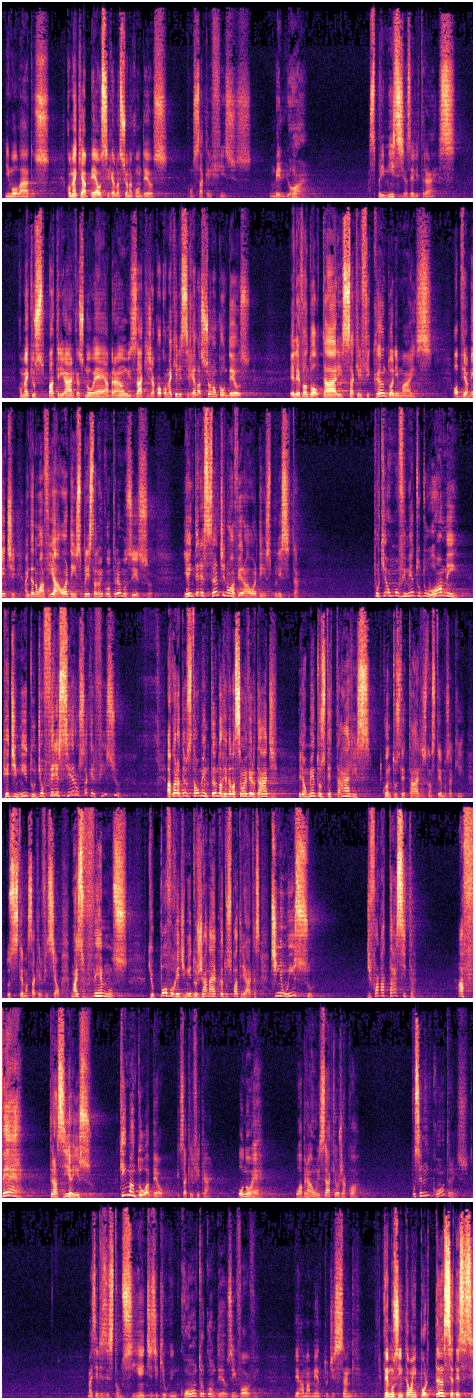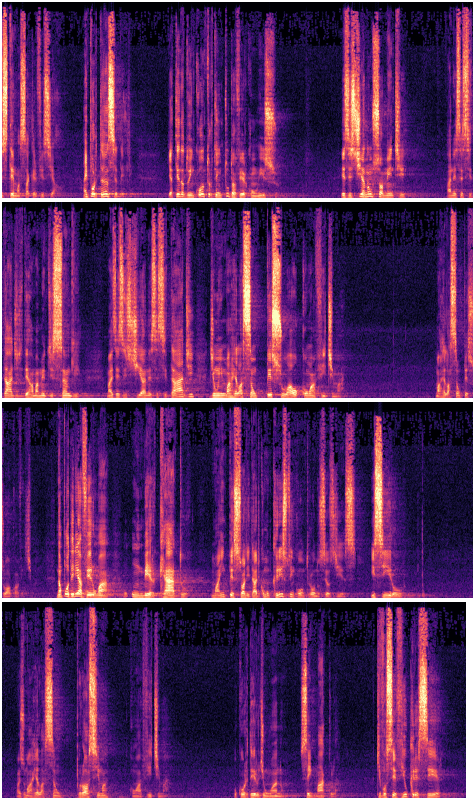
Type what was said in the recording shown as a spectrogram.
imolados. Como é que Abel se relaciona com Deus? Com sacrifícios, o melhor, as primícias ele traz. Como é que os patriarcas, Noé, Abraão, Isaac e Jacó, como é que eles se relacionam com Deus? Elevando altares, sacrificando animais. Obviamente, ainda não havia a ordem explícita, não encontramos isso. E é interessante não haver a ordem explícita, porque é um movimento do homem redimido de oferecer o sacrifício. Agora Deus está aumentando a revelação, é verdade, Ele aumenta os detalhes. Quantos detalhes nós temos aqui do sistema sacrificial, mas vemos que o povo redimido, já na época dos patriarcas, tinham isso de forma tácita. A fé trazia isso. Quem mandou Abel sacrificar? Ou Noé? Ou Abraão, Isaac ou Jacó? Você não encontra isso. Mas eles estão cientes de que o encontro com Deus envolve derramamento de sangue. Vemos então a importância desse sistema sacrificial, a importância dele. E a tenda do encontro tem tudo a ver com isso. Existia não somente a necessidade de derramamento de sangue, mas existia a necessidade de uma relação pessoal com a vítima. Uma relação pessoal com a vítima. Não poderia haver uma, um mercado, uma impessoalidade, como Cristo encontrou nos seus dias e se irou, mas uma relação próxima com a vítima. O cordeiro de um ano, sem mácula, que você viu crescer,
